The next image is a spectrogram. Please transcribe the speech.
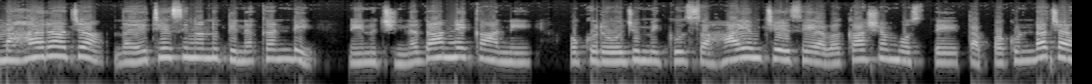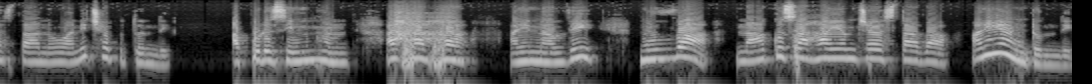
మహారాజా దయచేసి నన్ను తినకండి నేను చిన్నదాన్నే కానీ ఒకరోజు మీకు సహాయం చేసే అవకాశం వస్తే తప్పకుండా చేస్తాను అని చెబుతుంది. అప్పుడు సింహం అహహ అని నవ్వి నువ్వా నాకు సహాయం చేస్తావా? అని అంటుంది.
